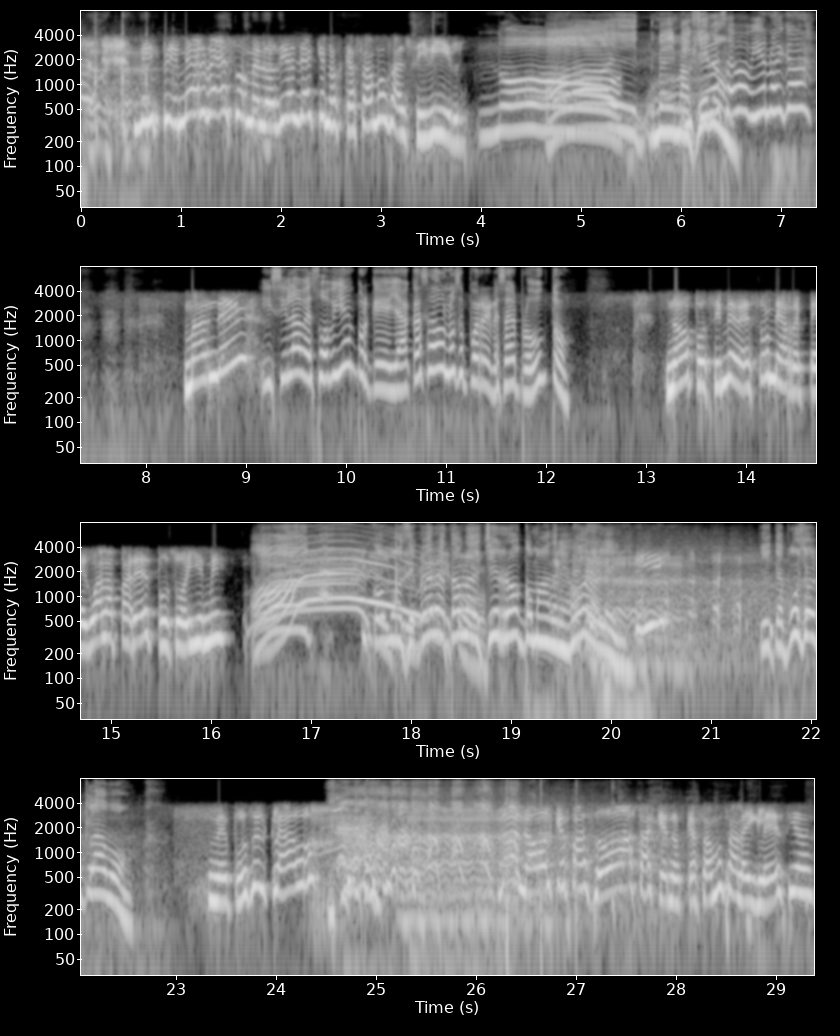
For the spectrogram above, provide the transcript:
mi primer beso me lo dio el día que nos casamos al civil. No. Ay, me ¿Y si imagino. besaba bien, oiga? ¿Mande? ¿Y si la besó bien? Porque ya casado no se puede regresar el producto. No, pues sí me besó, me arrepegó a la pared, pues óyeme. ¡Ay! Como si fuera tabla de chirro, comadre. Órale. Y te puso el clavo. Me puso el clavo. no, no, ¿qué pasó? Hasta que nos casamos a la iglesia.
